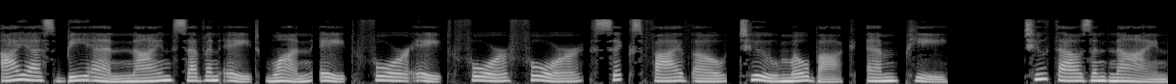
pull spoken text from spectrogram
ISBN 978-1-84844-650-2 Mobach, M.P. 2009.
